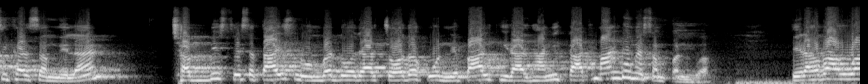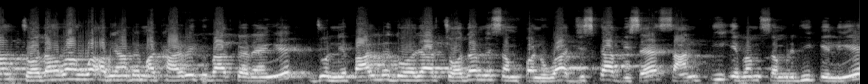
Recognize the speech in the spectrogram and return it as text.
शिखर सम्मेलन 26 से 27 नवंबर 2014 को नेपाल की राजधानी काठमांडू में संपन्न हुआ। तेरहवा हुआ, चौदहवा हुआ, अब यहाँ पे हम अठारहवें की बात करेंगे, जो नेपाल में 2014 में संपन्न हुआ, जिसका विषय शांति एवं समृद्धि के लिए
